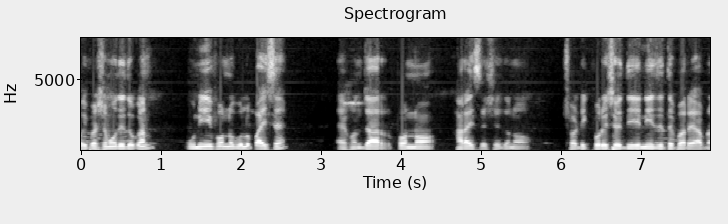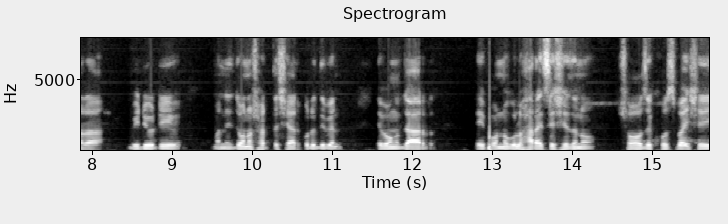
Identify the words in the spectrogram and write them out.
ওই পাশে মুদি দোকান উনি পণ্যগুলো পাইছে। এখন যার পণ্য হারাইছে সেজন্য সঠিক পরিচয় দিয়ে নিয়ে যেতে পারে। আপনারা ভিডিওটি মানে জনস্বার্থে শেয়ার করে দিবেন এবং যার এই পণ্যগুলো হারাইছে সেজন্য সহজে খোঁজ পায়, সেই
